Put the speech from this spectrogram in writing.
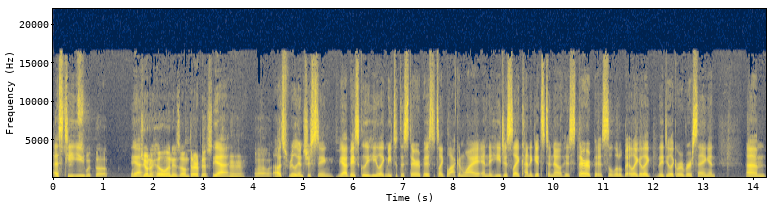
S T U. with uh, Yeah, Jonah Hill and his own therapist. yeah. Mm. Uh, Oh, it's really interesting. Yeah, basically he like meets with this therapist. It's like black and white, and he just like kind of gets to know his therapist a little bit. Like like they do like a reverse thing, and um,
